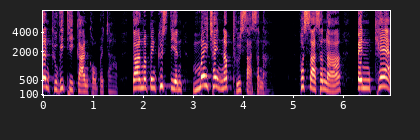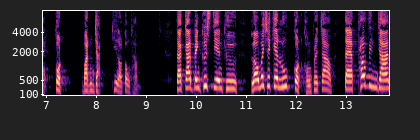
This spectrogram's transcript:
นั่นคือวิธีการของพระเจ้า การมาเป็นคริสเตียนไม่ใช่นับถือศาสนา เพราะศาสนาเป็นแค่กฎบัญญัติที่เราต้องทำแต่การเป็นคริสเตียนคือเราไม่ใช่แค่รู้กฎของพระเจ้า แต่พระวิญญาณ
